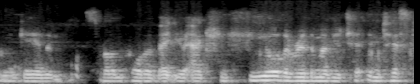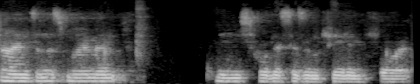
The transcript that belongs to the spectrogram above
And again, it's not important that you actually feel the rhythm of your intestines in this moment. The usefulness is in feeling for it.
